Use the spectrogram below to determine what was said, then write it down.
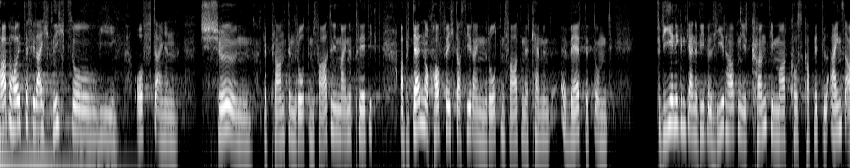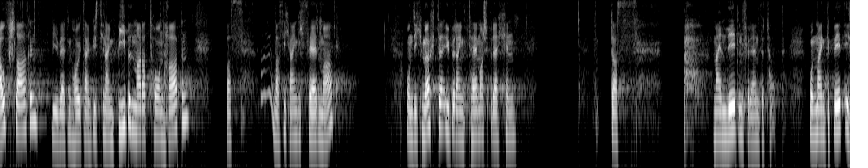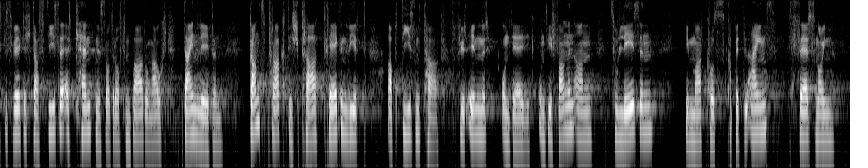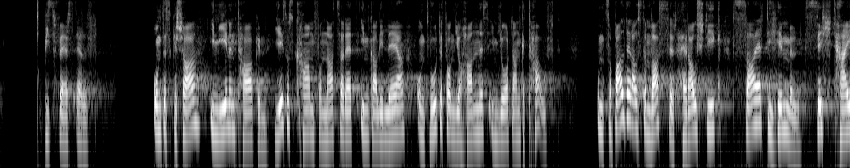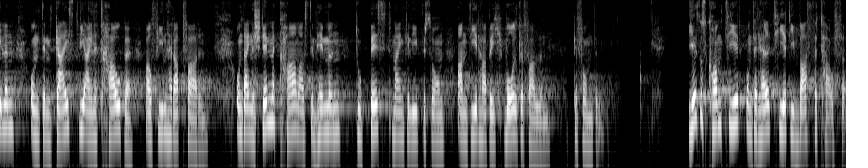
Habe heute vielleicht nicht so wie oft einen schön geplanten roten Faden in meiner Predigt, aber dennoch hoffe ich, dass ihr einen roten Faden erkennen werdet. Und für diejenigen, die eine Bibel hier haben, ihr könnt im Markus Kapitel 1 aufschlagen. Wir werden heute ein bisschen einen Bibelmarathon haben, was, was ich eigentlich sehr mag. Und ich möchte über ein Thema sprechen, das mein Leben verändert hat. Und mein Gebet ist es wirklich, dass diese Erkenntnis oder Offenbarung auch dein Leben ganz praktisch prägen wird ab diesem Tag, für immer und ewig. Und wir fangen an zu lesen im Markus Kapitel 1, Vers 9 bis Vers 11. Und es geschah in jenen Tagen, Jesus kam von Nazareth in Galiläa und wurde von Johannes im Jordan getauft. Und sobald er aus dem Wasser herausstieg, sah er die Himmel sich teilen und den Geist wie eine Taube auf ihn herabfahren. Und eine Stimme kam aus dem Himmel, du bist mein geliebter Sohn, an dir habe ich Wohlgefallen gefunden. Jesus kommt hier und erhält hier die Wassertaufe.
